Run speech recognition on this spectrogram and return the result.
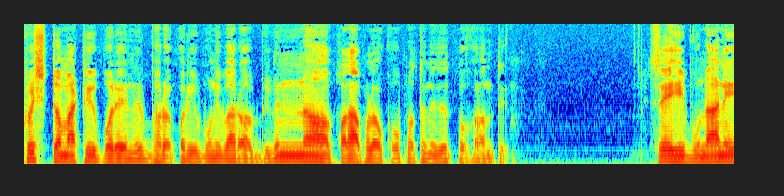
ଖ୍ରୀଷ୍ଟ ମାଟି ଉପରେ ନିର୍ଭର କରି ବୁଣିବାର ବିଭିନ୍ନ ଫଳାଫଳକୁ ପ୍ରତିନିଧିତ୍ୱ କରନ୍ତି। ସେହି ବୁନାନୀ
